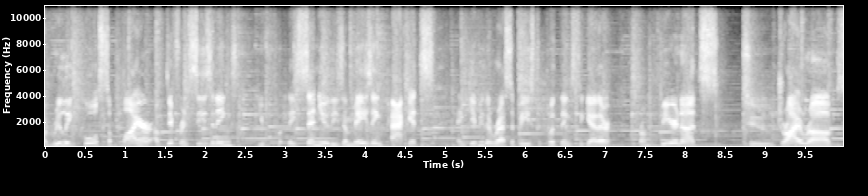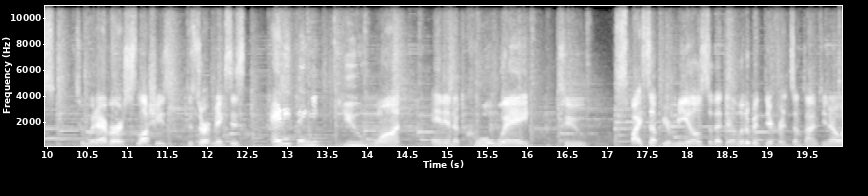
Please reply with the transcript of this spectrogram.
a really cool supplier of different seasonings. You put they send you these amazing packets and give you the recipes to put things together from beer nuts to dry rubs to whatever slushies, dessert mixes, anything you want and in a cool way to spice up your meals so that they're a little bit different. Sometimes, you know,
